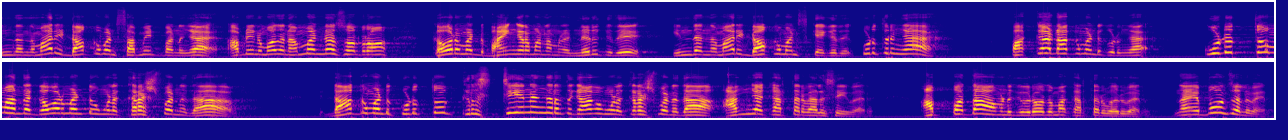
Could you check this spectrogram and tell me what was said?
இந்த மாதிரி டாக்குமெண்ட் சப்மிட் பண்ணுங்க அப்படின்னும் போது நம்ம என்ன சொல்றோம்? கவர்மெண்ட் பயங்கரமா நம்மளை நெருக்குது இந்த மாதிரி டாக்குமெண்ட்ஸ் கேட்குது கொடுத்துருங்க. பக்கா டாக்குமெண்ட் கொடுங்க. கொடுத்தும் அந்த கவர்மெண்ட் உங்களை க்ரஷ் பண்ணுதா? டாக்குமெண்ட் கொடுத்தும் கிறிஸ்டினுங்கிறதுக்காக உங்களை க்ரஷ் பண்ணுதா? அங்கே கர்த்தர் வேலை செய்வார். அப்போ தான் அவனுக்கு விரோதமாக கர்த்தர் வருவார். நான் எப்பவும் சொல்லுவேன்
